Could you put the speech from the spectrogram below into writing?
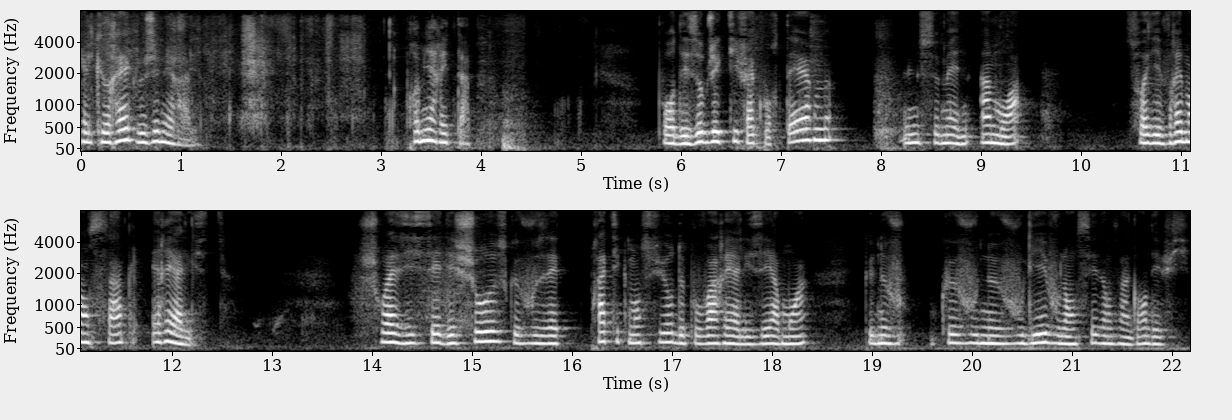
Quelques règles générales. Première étape. Pour des objectifs à court terme, une semaine, un mois, soyez vraiment simple et réaliste. Choisissez des choses que vous êtes pratiquement sûr de pouvoir réaliser à moins que, que vous ne vouliez vous lancer dans un grand défi.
